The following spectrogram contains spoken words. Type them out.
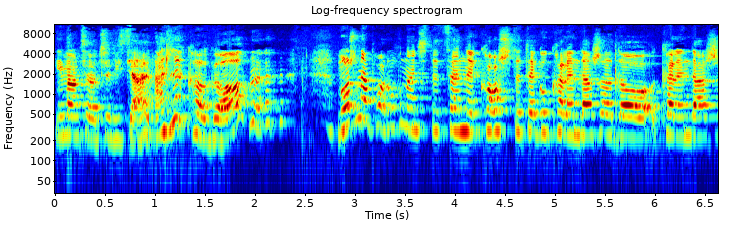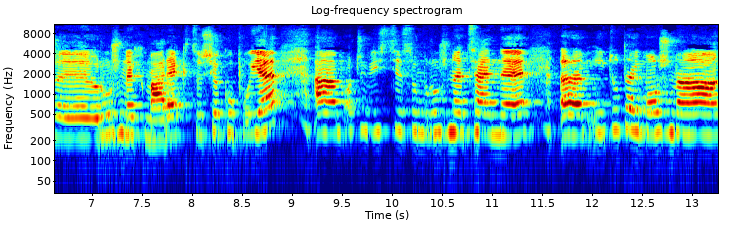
i mamcia oczywiście, a, a dla kogo? Można porównać te ceny, koszty tego kalendarza do kalendarzy różnych marek, co się kupuje. Um, oczywiście są różne ceny um, i tutaj można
